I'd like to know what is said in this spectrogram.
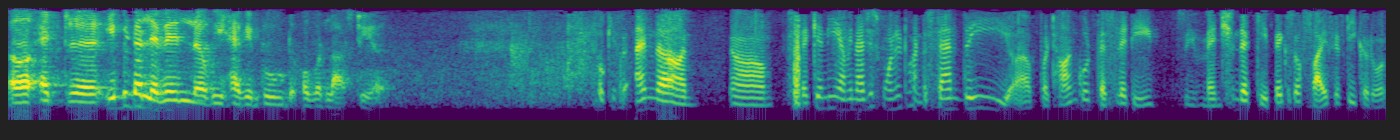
uh, at uh, EBITDA level uh, we have improved over last year. Okay, sir. and uh, um, secondly, I mean, I just wanted to understand the uh, Pathankot facility. So you mentioned that capex of 550 crore.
